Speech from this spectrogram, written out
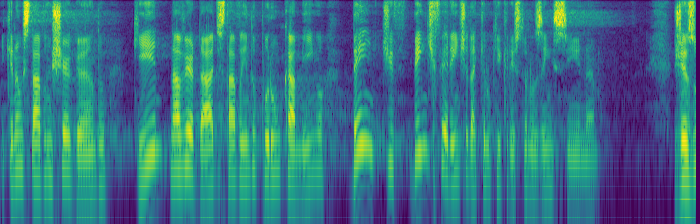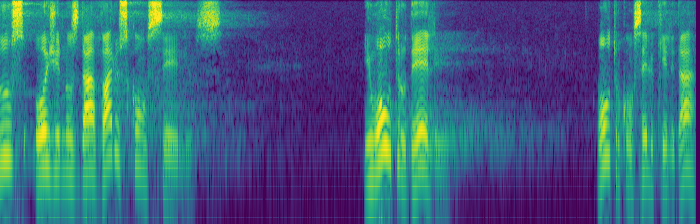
e que não estavam enxergando, que na verdade estavam indo por um caminho bem, bem diferente daquilo que Cristo nos ensina. Jesus hoje nos dá vários conselhos. E um outro dele, outro conselho que ele dá,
